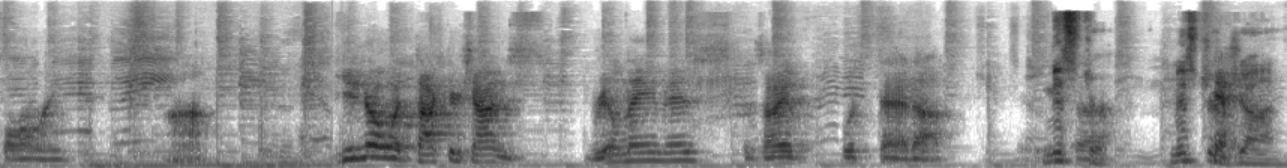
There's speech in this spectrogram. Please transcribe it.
falling. Uh, you know what Dr. John's real name is? Because I looked that up. Mr. Uh, Mr. Yeah. John.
